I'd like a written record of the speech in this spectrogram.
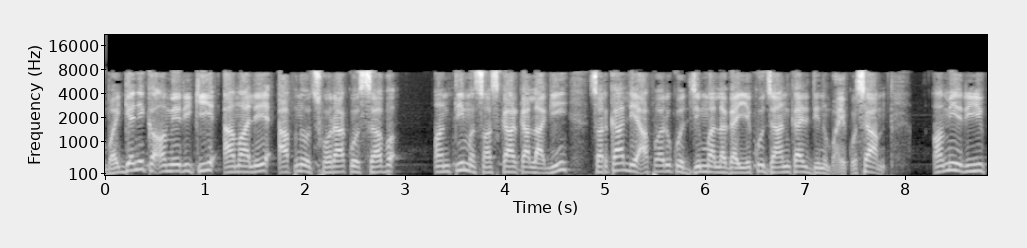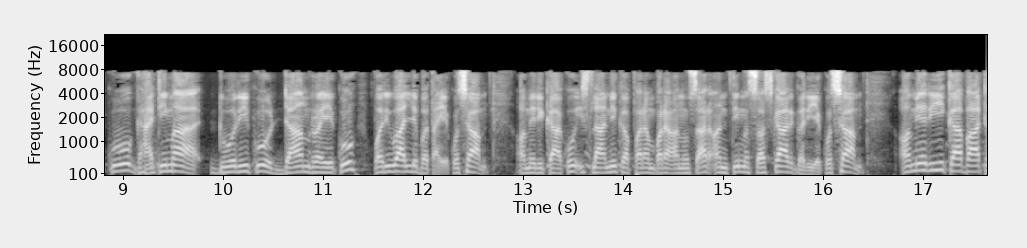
वैज्ञानिक अमेरिकी आमाले आफ्नो छोराको शव अन्तिम संस्कारका लागि सरकारले आफूहरूको जिम्मा लगाइएको जानकारी दिनुभएको छ। अमेरिको घाँटीमा डोरीको डाम रहेको परिवारले बताएको छ। अमेरिकाको इस्लामिक परम्परा अनुसार अन्तिम संस्कार गरिएको छ। अमेरिकाबाट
